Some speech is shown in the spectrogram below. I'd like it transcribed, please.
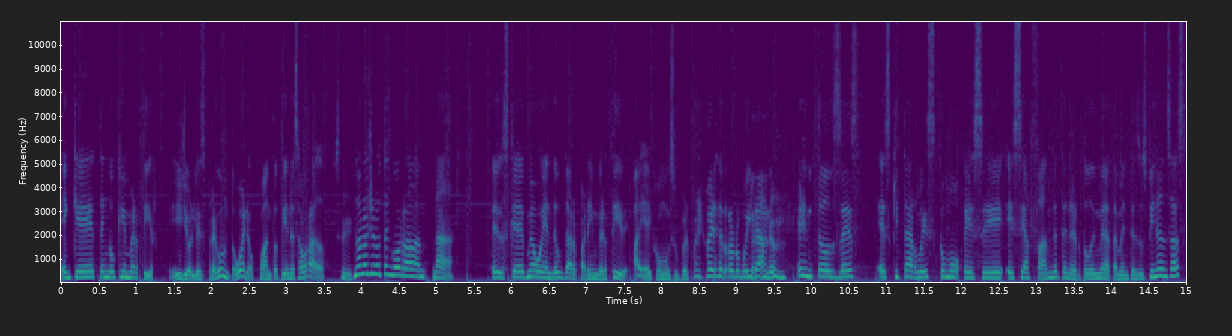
¿en qué tengo que invertir? Y yo les pregunto, bueno, ¿cuánto tienes ahorrado? No, no, yo no tengo ahorrado nada. Es que me voy a endeudar para invertir. Ahí hay como un súper primer error muy grande. Entonces, es quitarles como ese, ese afán de tener todo inmediatamente en sus finanzas,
